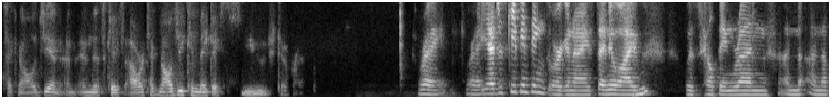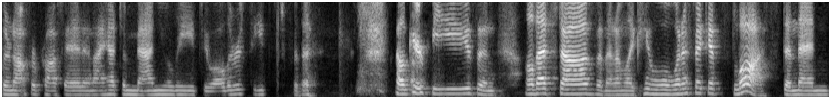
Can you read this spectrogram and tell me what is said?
technology and, and in this case our technology can make a huge difference. Right. Right. Yeah. Just keeping things organized. I know I. Mm-hmm. Was helping run an, another not for profit, and I had to manually do all the receipts for the healthcare fees and all that stuff. And then I'm like, hey, well, what if it gets lost? And then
